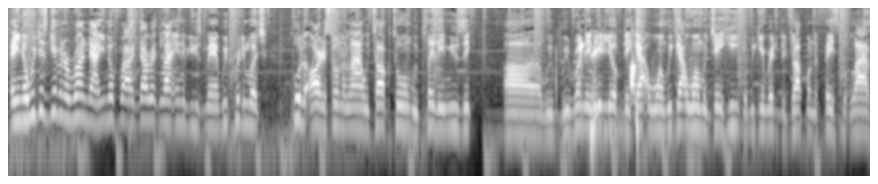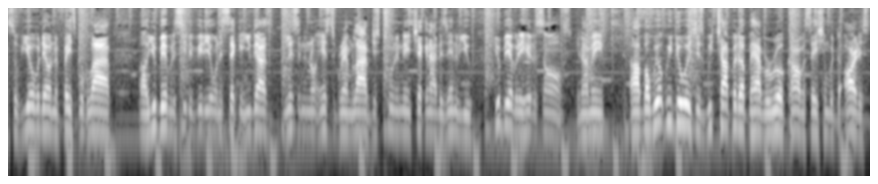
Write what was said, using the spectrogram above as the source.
Hey, you know, we're just giving a rundown. You know, for our direct line interviews, man, we pretty much pull the artist on the line. We talk to them. We play their music. Uh, we, we run their video if they got one. We got one with Jay Heat that we getting ready to drop on the Facebook Live. So if you're over there on the Facebook Live, uh, you'll be able to see the video in a second. You guys listening on Instagram Live, just tuning in, checking out this interview, you'll be able to hear the songs. You know what I mean? Uh, but what we do is just we chop it up and have a real conversation with the artist,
